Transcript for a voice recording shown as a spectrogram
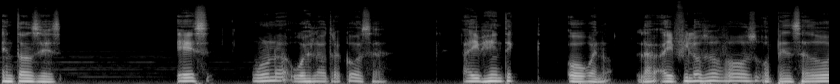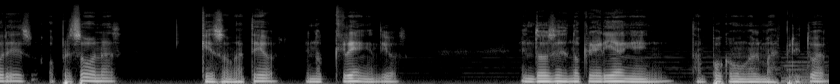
Entonces, ¿es una o es la otra cosa? Hay gente, o bueno, hay filósofos o pensadores o personas que son ateos y no creen en Dios. Entonces no creerían en tampoco en un alma espiritual.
